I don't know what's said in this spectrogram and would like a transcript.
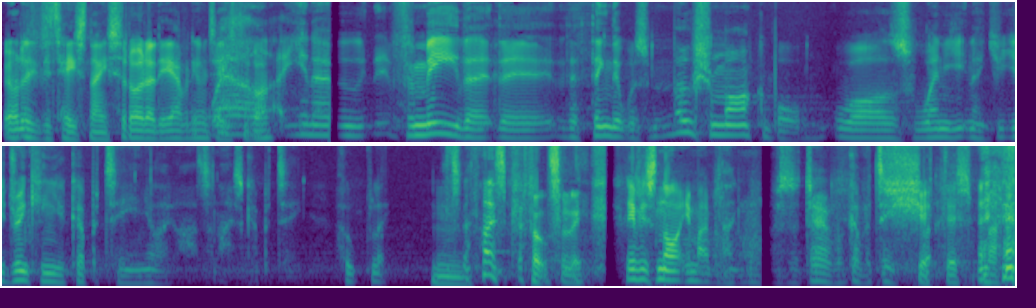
It already tastes nicer already. I haven't even tasted Well, one. you know, for me, the, the, the thing that was most remarkable was when you, you know, you're drinking your cup of tea and you're like, oh, it's a nice cup of tea. Hopefully. It's a mm. nice cup of Hopefully. If it's not, you might be like, oh, it's a terrible cup of tea. Shit, this massive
